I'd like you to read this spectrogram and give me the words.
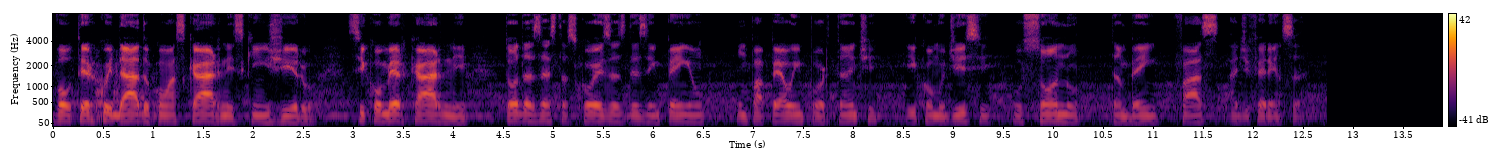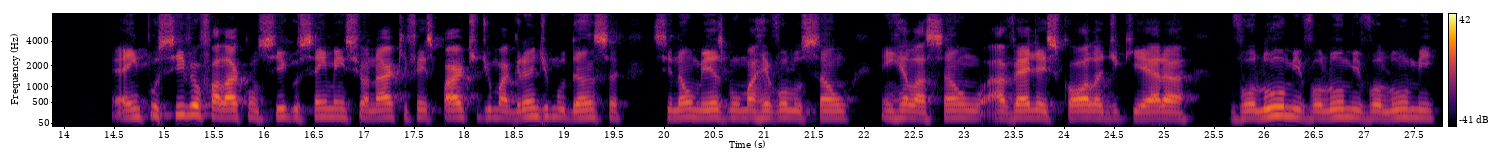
vou ter cuidado com as carnes que ingiro. Se comer carne, Todas estas coisas desempenham um papel importante e, como disse, o sono também faz a diferença. É impossível falar consigo sem mencionar que fez parte de uma grande mudança, se não mesmo uma revolução em relação à velha escola de que era volume, volume, volume,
